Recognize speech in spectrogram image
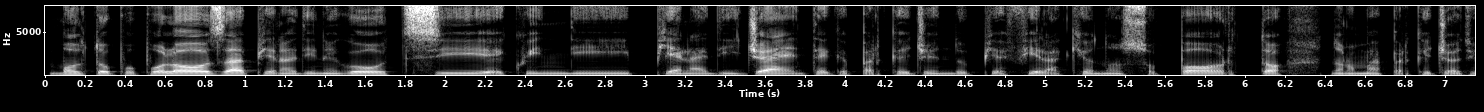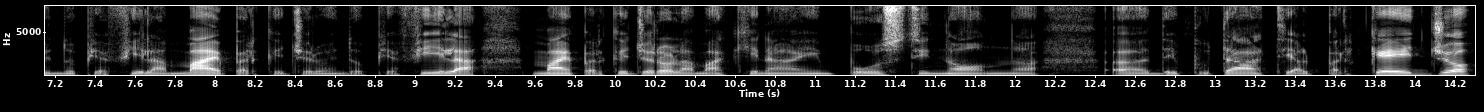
molto popolosa, piena di negozi e quindi piena di gente che parcheggia in doppia fila che io non sopporto, non ho mai parcheggiato in doppia fila, mai parcheggerò in doppia fila, mai parcheggerò la macchina in posti non eh, deputati al parcheggio.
